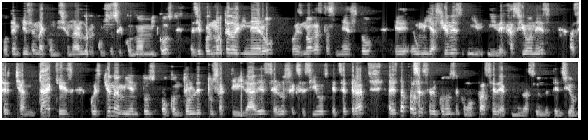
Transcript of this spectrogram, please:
o te empiezan a condicionar los recursos económicos, es decir, pues no te doy dinero, pues no gastas en esto, eh, humillaciones y, y, dejaciones, hacer chantajes, cuestionamientos o control de tus actividades, celos excesivos, etc. A esta fase se le conoce como fase de acumulación de tensión.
